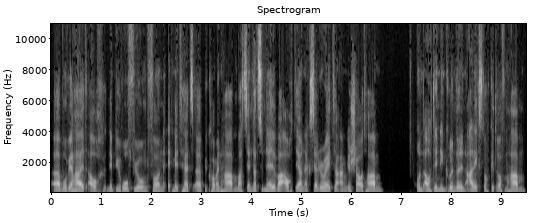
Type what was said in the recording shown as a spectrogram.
äh, wo wir halt auch eine Büroführung von Admithead äh, bekommen haben, was sensationell war, auch deren Accelerator angeschaut haben und auch den, den Gründer, den Alex, noch getroffen haben.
